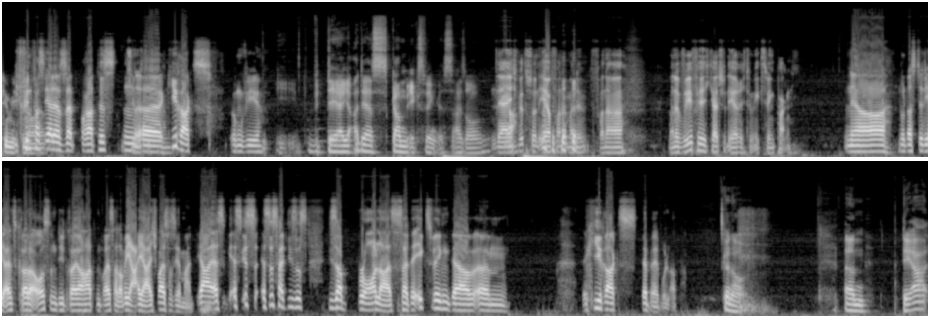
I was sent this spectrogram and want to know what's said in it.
Ziemlich Ich finde genau, fast ja. eher der Separatisten äh. Kirax irgendwie. Der ja der Scum X-Wing ist. Also Ja, ich würde schon eher von der, von der Manövrierfähigkeit schon eher Richtung X-Wing packen. Ja, nur dass der die 1 geradeaus und die 3er harten Preis hat. Aber ja, ja, ich weiß, was ihr meint. Ja, es, es, ist, es ist halt dieses, dieser Brawler. Es ist halt der X-Wing, der, ähm, der Kirax, der Belbulab. Genau. Ähm, der,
